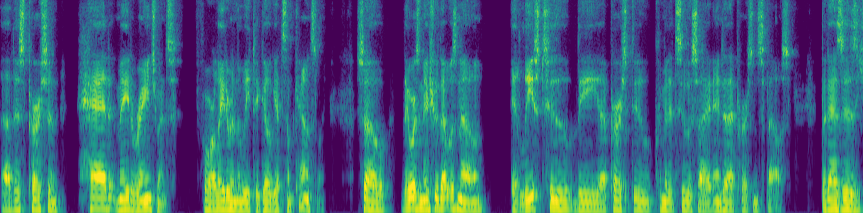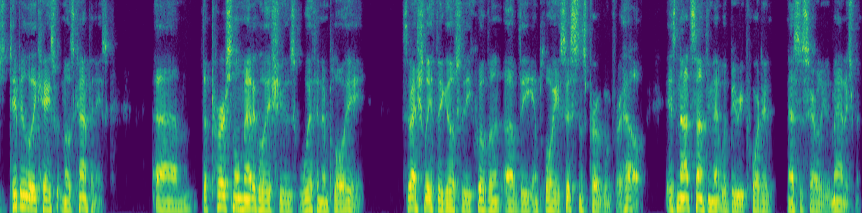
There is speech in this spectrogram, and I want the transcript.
uh, this person had made arrangements for later in the week to go get some counseling. So there was an issue that was known at least to the uh, person who committed suicide and to that person's spouse. But as is typically the case with most companies, um, the personal medical issues with an employee, especially if they go to the equivalent of the employee assistance program for help, is not something that would be reported necessarily to management.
